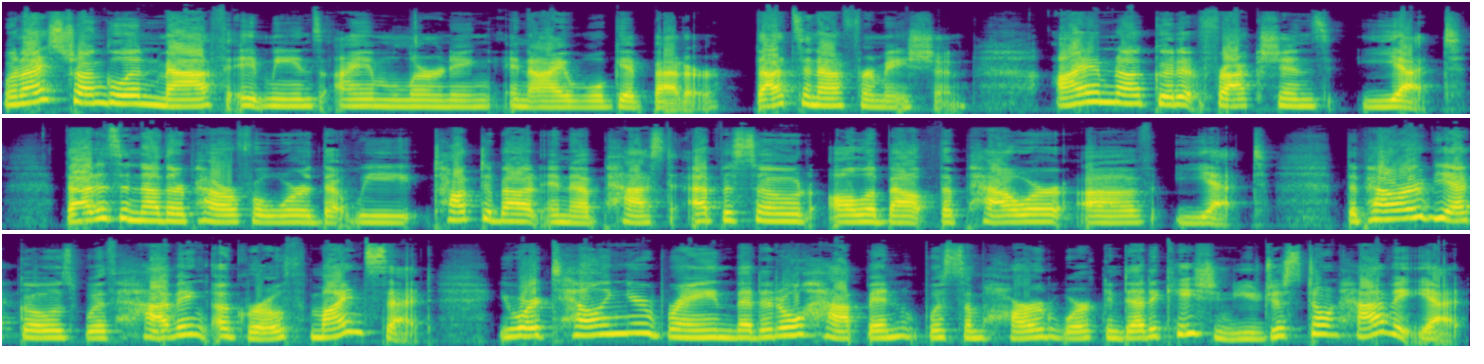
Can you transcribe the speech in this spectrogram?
When I struggle in math, it means I am learning and I will get better. That's an affirmation. I am not good at fractions yet. That is another powerful word that we talked about in a past episode, all about the power of yet. The power of yet goes with having a growth mindset. You are telling your brain that it'll happen with some hard work and dedication. You just don't have it yet.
